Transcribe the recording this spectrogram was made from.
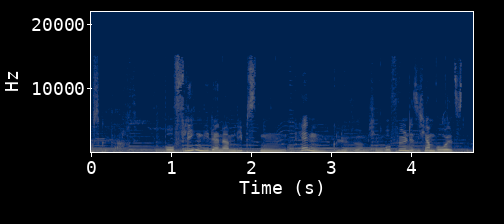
ausgedacht. Wo fliegen die denn am liebsten hin, Glühwürmchen? Wo fühlen die sich am wohlsten?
